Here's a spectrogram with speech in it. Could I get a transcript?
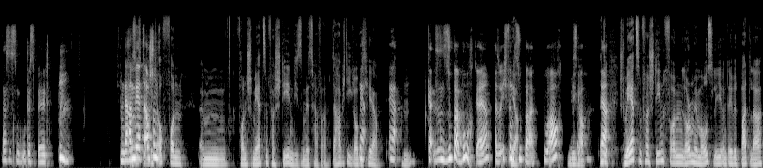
Das ist ein gutes Bild. Und da haben das wir jetzt auch schon. auch von, ähm, von Schmerzen verstehen, diese Metapher. Da habe ich die, glaube ich, ja, her. Ja. Hm. Das ist ein super Buch, gell? Also ich finde es ja. super. Du auch? Mega. Auch? Ja. Also Schmerzen verstehen von Lorimer Mosley und David Butler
